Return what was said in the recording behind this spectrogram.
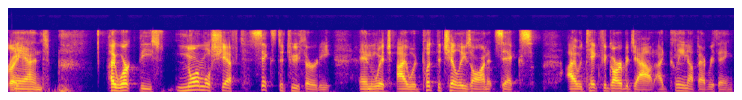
Right. And I worked the normal shift, six to 2:30, in which I would put the chilies on at six. I would take the garbage out. I'd clean up everything,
